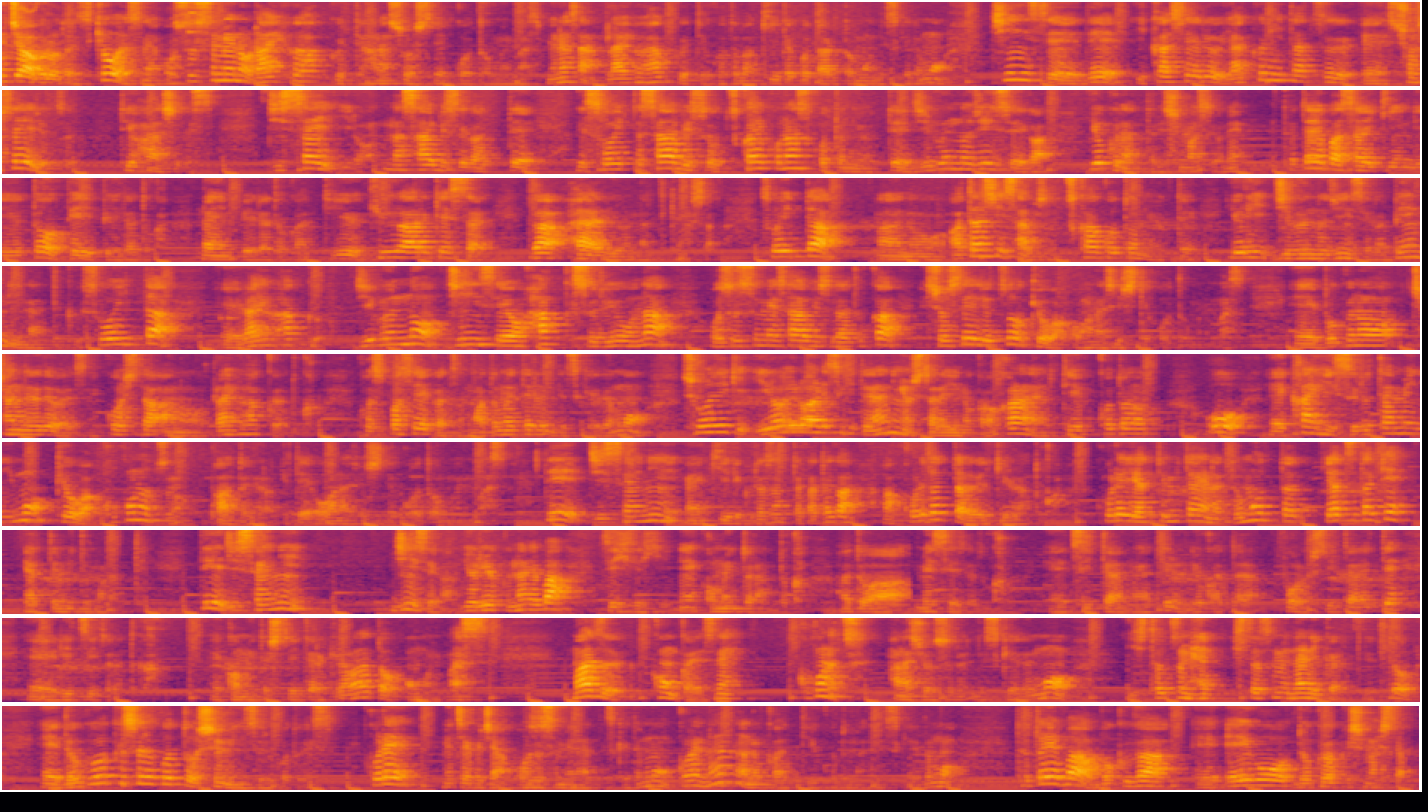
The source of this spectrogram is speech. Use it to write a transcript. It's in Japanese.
こんにちは、ブロードです。今日はですね、おすすめのライフハックって話をしていこうと思います。皆さん、ライフハックっていう言葉聞いたことあると思うんですけども、人生で活かせる役に立つ、えー、処世術っていう話です。実際いろんなサービスがあってでそういったサービスを使いこなすことによって自分の人生が良くなったりしますよね例えば最近で言うと PayPay だとか LINEPay だとかっていう QR 決済が流行るようになってきましたそういったあの新しいサービスを使うことによってより自分の人生が便利になっていくそういった、ライフハック自分の人生をハックするようなおすすめサービスだとか処世術を今日はお話ししていこうと思います、えー、僕のチャンネルではですねこうしたあのライフハックだとかコスパ生活をまとめてるんですけれども正直いろいろありすぎて何をしたらいいのかわからないっていうことを回避するためにも今日は9つのパートに分けてお話ししていこうと思います。で実際に聞いてくださった方があこれだったらできるなとかこれやってみたいなと思ったやつだけやってみてもらって。で実際に人生がより良くなればぜひぜひねコメント欄とかあとはメッセージだとかえ、Twitter もやってるんでよかったらフォローしていただいて、え、リツイートだとか、え、コメントしていただければなと思います。まず今回ですね9つ話をするんですけれども1つ目1つ目何かっていうと、えー、独学することを趣味にすることです。これめちゃくちゃおすすめなんですけどもこれ何なのかっていうことなんですけれども例えば僕が英語を独学しました、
